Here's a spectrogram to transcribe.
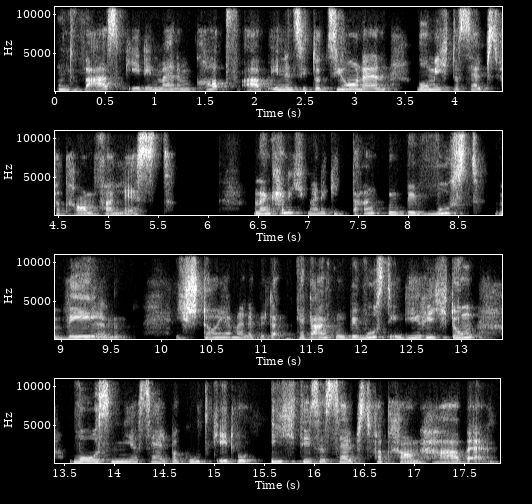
Und was geht in meinem Kopf ab in den Situationen, wo mich das Selbstvertrauen verlässt? Und dann kann ich meine Gedanken bewusst wählen. Ich steuere meine Gedanken bewusst in die Richtung, wo es mir selber gut geht, wo ich dieses Selbstvertrauen habe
